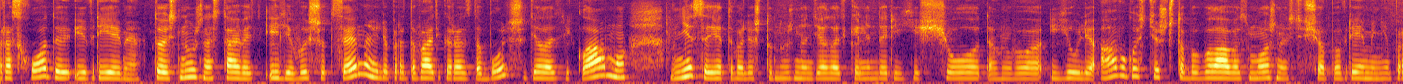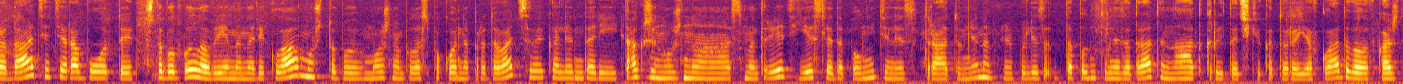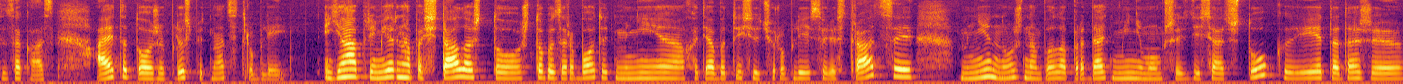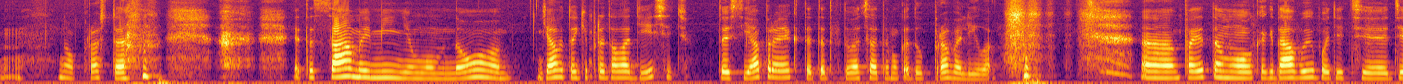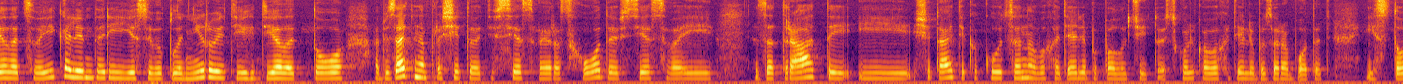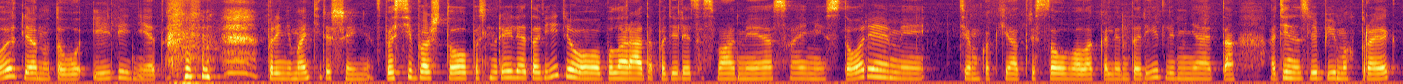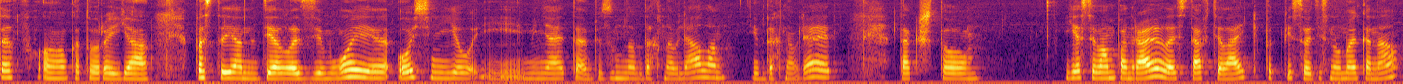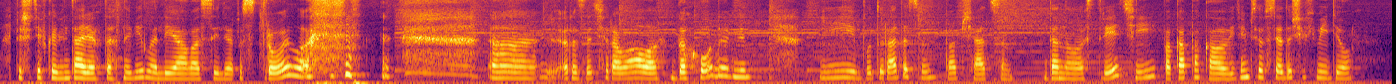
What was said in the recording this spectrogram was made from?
расходы и время. То есть нужно ставить или выше цену, или продавать гораздо больше, делать рекламу. Мне советовали, что нужно делать календари еще там в июле-августе, чтобы была возможность еще по времени продать эти работы, чтобы было время на рекламу, чтобы можно было спокойно продавать свои календари. Также нужно смотреть, есть ли дополнительные затраты. У меня, например, были дополнительные затраты на открыточки, которые я вкладывала в каждый заказ. А это тоже плюс 15 рублей. Я примерно посчитала, что чтобы заработать мне хотя бы тысячу рублей с иллюстрации, мне нужно было продать минимум 60 штук, и это даже, ну, просто, это самый минимум, но я в итоге продала 10. То есть я проект этот в 2020 году провалила. А, поэтому, когда вы будете делать свои календари, если вы планируете их делать, то обязательно просчитывайте все свои расходы, все свои затраты и считайте, какую цену вы хотели бы получить, то есть сколько вы хотели бы заработать и стоит ли оно того или нет. Принимайте решение. Спасибо, что посмотрели это видео. Была рада поделиться с вами своими историями тем, как я отрисовывала календари. Для меня это один из любимых проектов, э, который я постоянно делала зимой, осенью, и меня это безумно вдохновляло и вдохновляет. Так что Если вам понравилось, ставьте лайки, подписывайтесь на мой канал. Пишите в комментариях, вдохновила ли я вас или расстроила, а, разочаровала доходами. И буду рада с вами пообщаться. До новых встреч и пока-пока. Увидимся в следующих видео.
